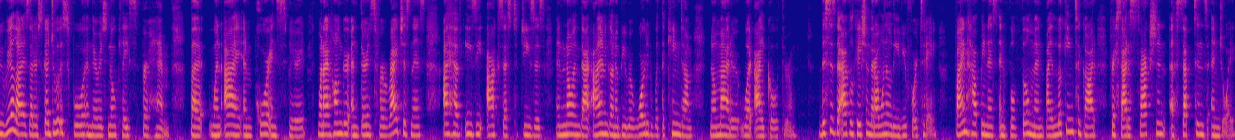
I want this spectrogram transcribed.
we realize that our schedule is full and there is no place for Him. But when I am poor in spirit, when I hunger and thirst for righteousness, I have easy access to Jesus and knowing that I am going to be rewarded with the kingdom no matter what I go through. This is the application that I want to leave you for today. Find happiness and fulfillment by looking to God for satisfaction, acceptance, and joy.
